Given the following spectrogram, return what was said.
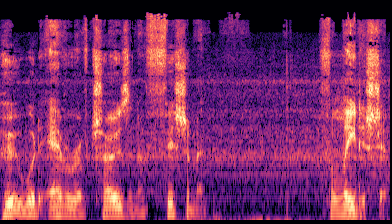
Who would ever have chosen a fisherman for leadership?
